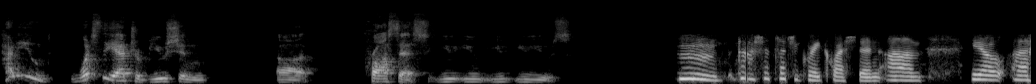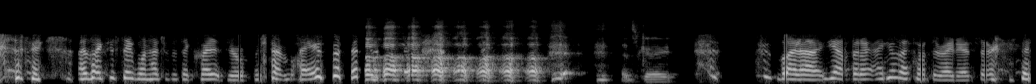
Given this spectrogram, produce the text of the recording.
how do you? What's the attribution uh, process you you you you use? Hmm. Gosh, that's such a great question. Um, you know, uh, I'd like to say 100% credit, 0% blame. that's great. But uh, yeah, but I, I know that's not the right answer.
